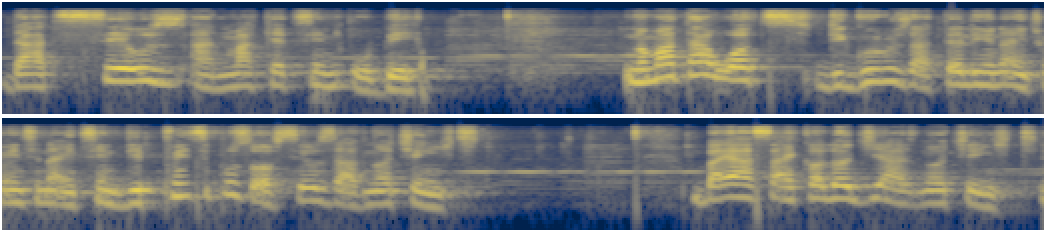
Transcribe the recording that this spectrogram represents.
that sales and marketing obey. No matter what the gurus are telling you now in 2019, the principles of sales have not changed. Buyer psychology has not changed.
